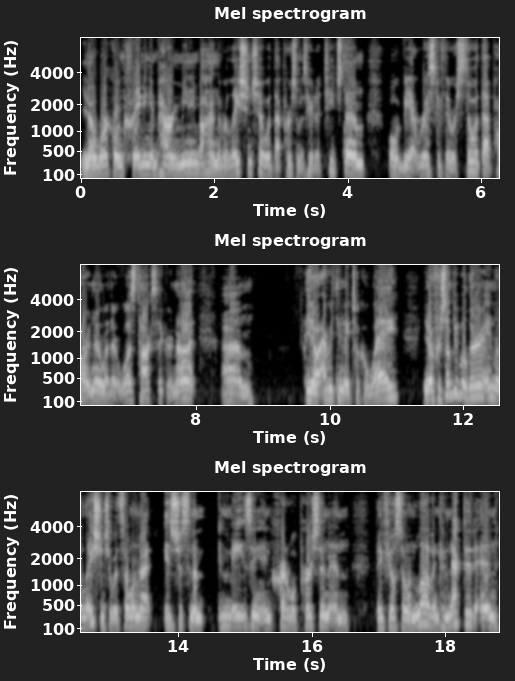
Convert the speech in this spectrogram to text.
you know work on creating empowering meaning behind the relationship what that person was here to teach them what would be at risk if they were still with that partner whether it was toxic or not. Um, you know everything they took away. You know for some people they're in relationship with someone that is just an amazing incredible person and they feel so in love and connected. And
